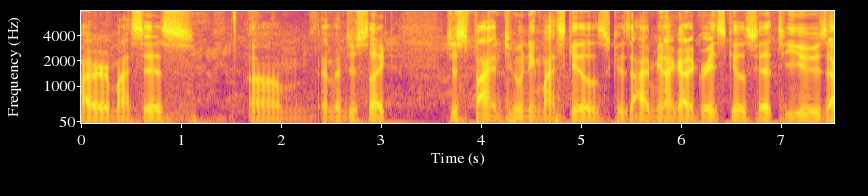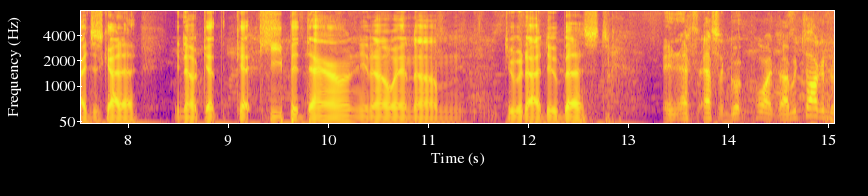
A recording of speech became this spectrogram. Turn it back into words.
higher my assists, um, and then just like just fine tuning my skills because I mean I got a great skill set to use. I just gotta you know get get keep it down, you know, and um, do what I do best. And that's that's a good point. Uh, we're talking to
